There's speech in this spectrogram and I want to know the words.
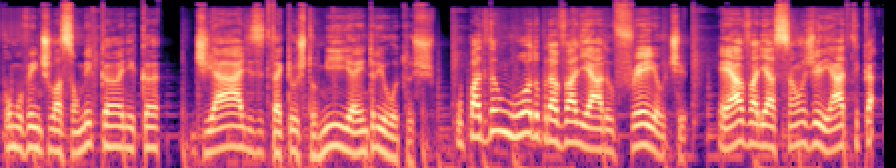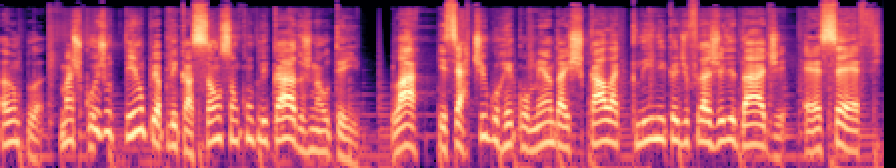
como ventilação mecânica, diálise, traqueostomia, entre outros. O padrão ouro para avaliar o frailty é a avaliação geriátrica ampla, mas cujo tempo e aplicação são complicados na UTI. Lá, esse artigo recomenda a escala clínica de fragilidade, ESF.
